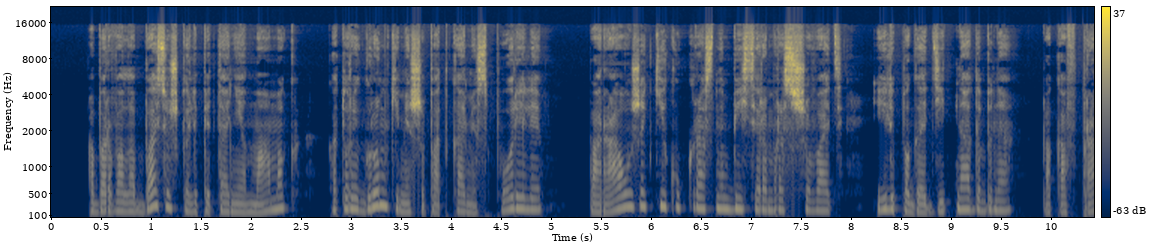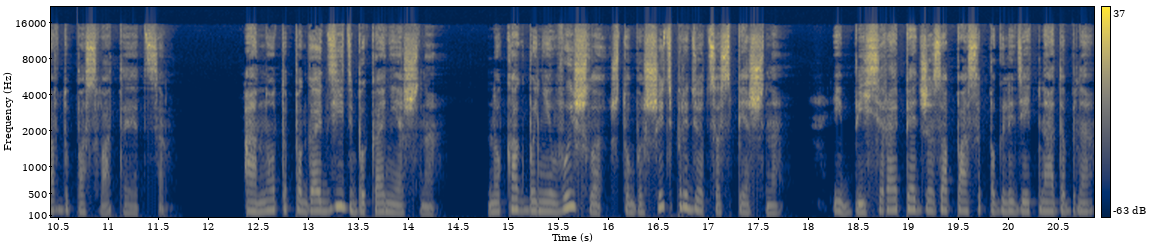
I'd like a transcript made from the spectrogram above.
— оборвала Басюшка лепетание мамок, которые громкими шепотками спорили, пора уже кику красным бисером расшивать или погодить надобно, пока вправду посватается. Оно-то погодить бы, конечно, но как бы не вышло, чтобы шить придется спешно, И бисера опять же запасы поглядеть надобно.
